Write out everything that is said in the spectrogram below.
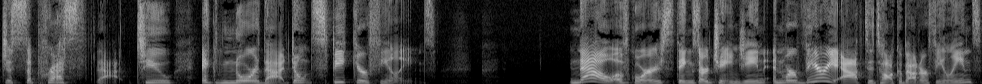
just suppress that, to ignore that, don't speak your feelings. Now, of course, things are changing and we're very apt to talk about our feelings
